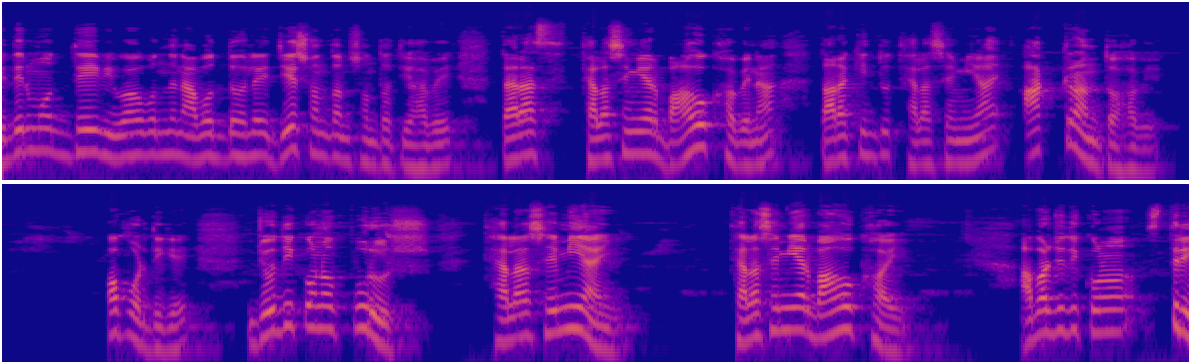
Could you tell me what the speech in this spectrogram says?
এদের মধ্যে বিবাহ বন্ধনে আবদ্ধ হলে যে সন্তান সন্ততি হবে, তারা থ্যালাসেমিয়ার বাহক হবে না, তারা কিন্তু থ্যালাসেমিয়ায় আক্রান্ত হবে। অপরদিকে, যদি কোনো পুরুষ থ্যালাসেমিয়ায়, থ্যালাসেমিয়ার বাহক হয়, আবার যদি কোনো স্ত্রী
